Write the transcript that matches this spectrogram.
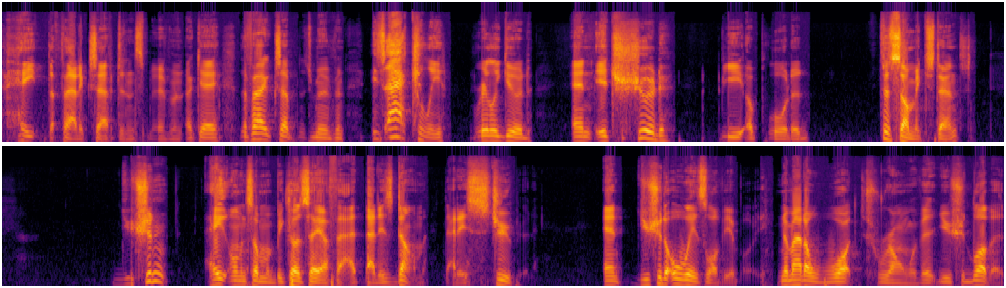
hate the fat acceptance movement, okay? The fat acceptance movement is actually really good, and it should be applauded to some extent. You shouldn't hate on someone because they are fat. That is dumb. That is stupid. And you should always love your body. No matter what's wrong with it, you should love it.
